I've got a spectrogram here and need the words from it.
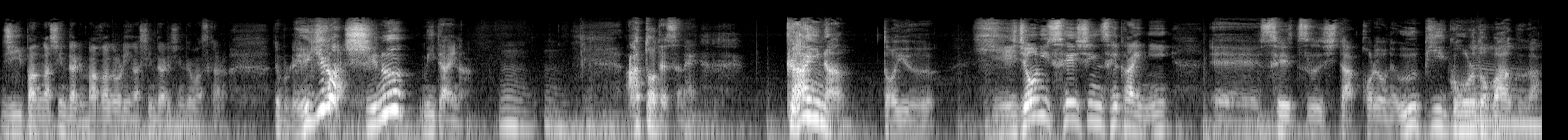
ジーパンが死んだりマカドリが死んだり死んでますからでもレギュラー死ぬみたいな。あとですねガイナンという非常に精神世界に、えー精通したこれをねウーピー・ゴールドバーグが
